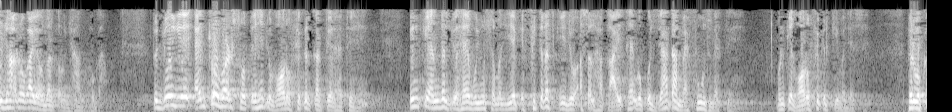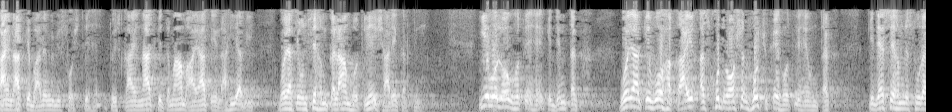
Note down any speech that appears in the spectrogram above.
رجحان ہوگا یا ادھر کا رجحان ہوگا۔ تو جو یہ اینٹروورٹس ہوتے ہیں جو غور و فکر کرتے رہتے ہیں ان کے اندر جو ہے وہ یوں سمجھیے کہ فطرت کی جو اصل حقائق ہیں وہ کچھ زیادہ محفوظ رہتے ہیں، ان کے غور و فکر کی وجہ سے۔ پھر وہ کائنات کے بارے میں بھی سوچتے ہیں، تو اس کائنات کی تمام آیات الہیہ بھی گویا کہ ان سے ہم کلام ہوتی ہیں، اشارے کرتی ہیں۔ یہ وہ لوگ ہوتے ہیں کہ جن تک گویا کہ وہ حقائق از خود روشن ہو چکے ہوتے ہیں ان تک، کہ جیسے ہم نے سورہ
